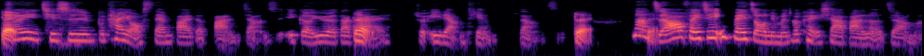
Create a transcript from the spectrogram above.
对所以其实不太有 standby 的班这样子，一个月大概就一两天这样子。对。那只要飞机一飞走，你们就可以下班了，这样吗？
